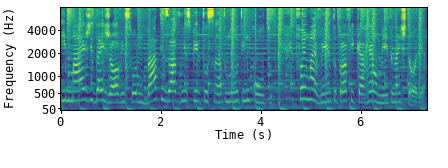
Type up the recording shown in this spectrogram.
e mais de dez jovens foram batizados no Espírito Santo no último culto. Foi um evento para ficar realmente na história.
